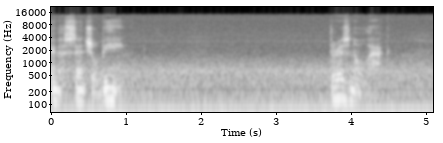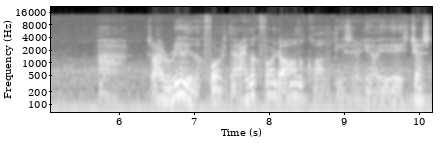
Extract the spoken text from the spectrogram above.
An essential being. There is no lack. Uh, so I really look forward to that. I look forward to all the qualities there. You know, it's just,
